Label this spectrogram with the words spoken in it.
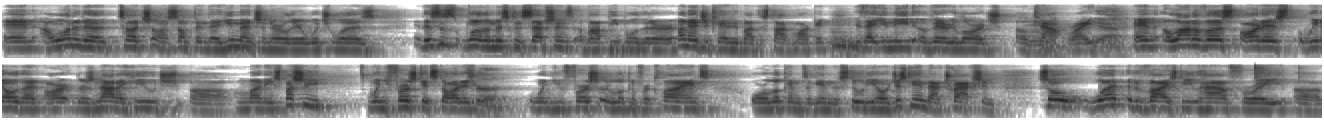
And I wanted to touch on something that you mentioned earlier, which was this is one of the misconceptions about people that are uneducated about the stock market mm. is that you need a very large account, mm. right? Yeah. And a lot of us artists, we know that art there's not a huge uh, money, especially when you first get started. Sure. When you first are looking for clients or looking to get in the studio, just getting that traction. So, what advice do you have for a uh,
